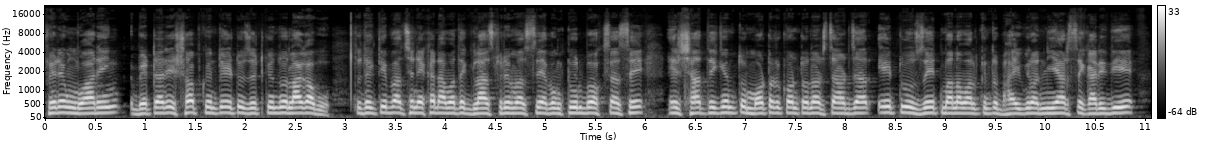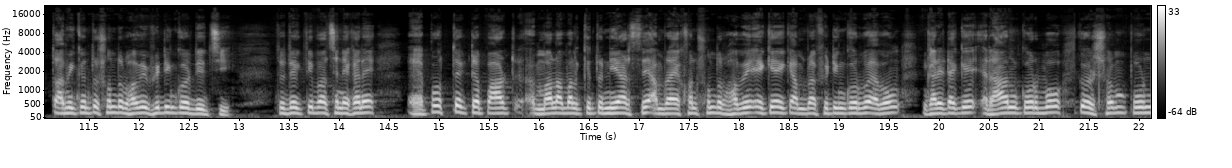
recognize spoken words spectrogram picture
ফ্রেম, ওয়ারিং, ব্যাটারি সব কিন্তু এ টু জেড কিন্তু লাগাবো। তো দেখতে পাচ্ছেন এখানে আমাদের গ্লাস ফ্রেম আছে এবং টুল বক্স আছে। এর সাথে কিন্তু motor controller charger A to Z মালামাল কিন্তু ভাইগুলো নিয়ে আসছে গাড়ি দিয়ে। তো আমি কিন্তু সুন্দরভাবে ফিটিং করে দিচ্ছি। তো দেখতে পাচ্ছেন এখানে প্রত্যেকটা পার্ট মালামাল কিন্তু নিয়ে আসছে। আমরা এখন সুন্দরভাবে একে একে আমরা ফিটিং করব এবং গাড়িটাকে রান করব, সম্পূর্ণ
